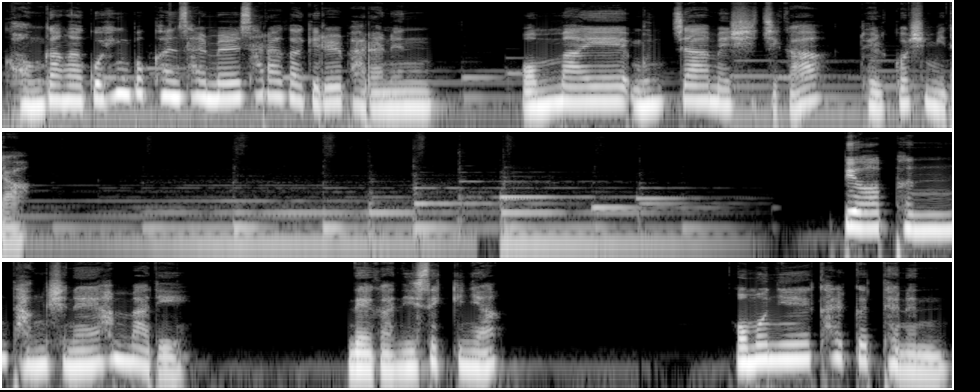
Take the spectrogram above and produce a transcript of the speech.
건강하고 행복한 삶을 살아가기를 바라는 엄마의 문자 메시지가 될 것입니다. 뼈 아픈 당신의 한마디. 내가 네 새끼냐? 어머니의 칼끝에는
